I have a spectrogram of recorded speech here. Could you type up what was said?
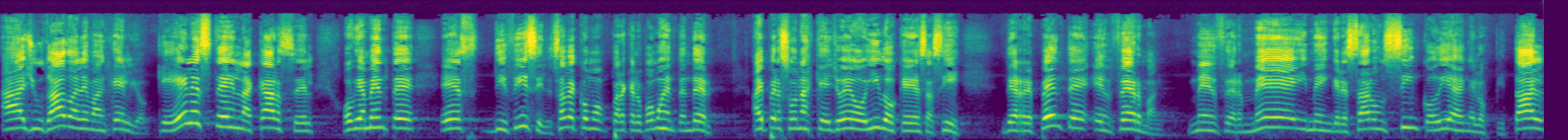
ha ayudado al Evangelio. Que él esté en la cárcel, obviamente es difícil. ¿Sabe cómo? Para que lo podamos entender. Hay personas que yo he oído que es así. De repente enferman. Me enfermé y me ingresaron cinco días en el hospital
